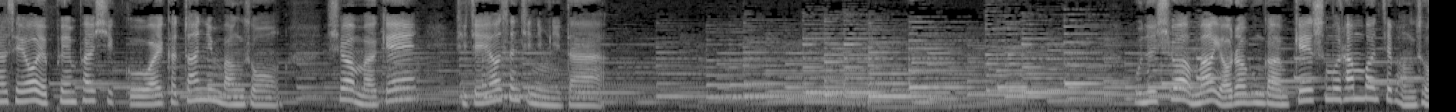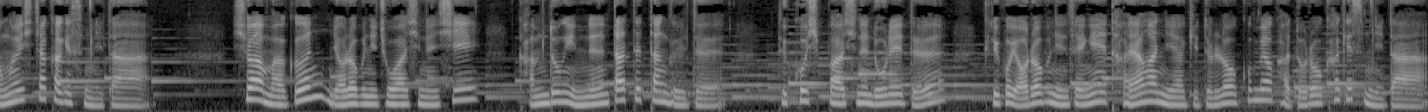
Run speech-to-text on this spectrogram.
안녕하세요. FM89 와이카토 한인방송 시험막의 DJ 허선진입니다. 오늘 시와 음악 여러분과 함께 21번째 방송을 시작하겠습니다. 시와 음악은 여러분이 좋아하시는 시, 감동이 있는 따뜻한 글들, 듣고 싶어 하시는 노래들, 그리고 여러분 인생의 다양한 이야기들로 꾸며가도록 하겠습니다.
